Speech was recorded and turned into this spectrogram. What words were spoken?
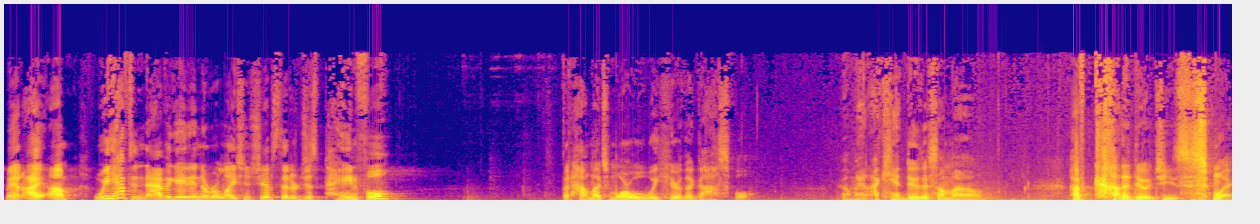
man, I, I'm, we have to navigate into relationships that are just painful but how much more will we hear the gospel? Oh man, I can't do this on my own. I've got to do it Jesus' way.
